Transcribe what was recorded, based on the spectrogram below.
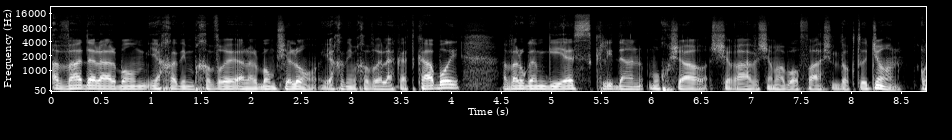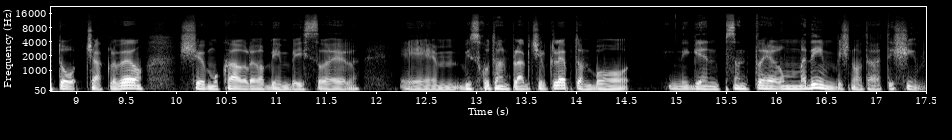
עבד על האלבום יחד עם חברי, על האלבום שלו, יחד עם חברי להקת קאבוי, אבל הוא גם גייס קלידן מוכשר שראה ושמע בהופעה של דוקטור ג'ון, אותו צ'אק לבר, שמוכר לרבים בישראל בזכות האנפלאגד של קלפטון, בו ניגן פסנתר מדהים בשנות ה-90.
